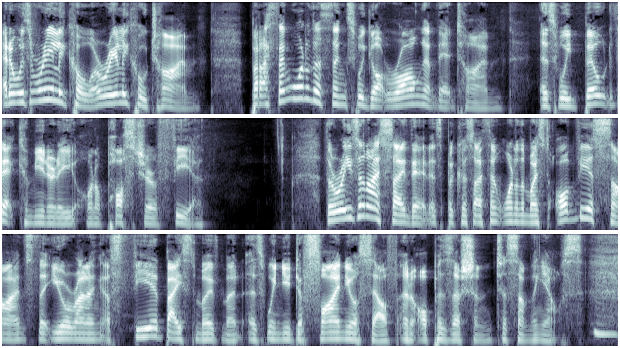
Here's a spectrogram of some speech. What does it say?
And it was really cool, a really cool time. But I think one of the things we got wrong at that time is we built that community on a posture of fear. The reason I say that is because I think one of the most obvious signs that you're running a fear based movement is when you define yourself in opposition to something else. Mm.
